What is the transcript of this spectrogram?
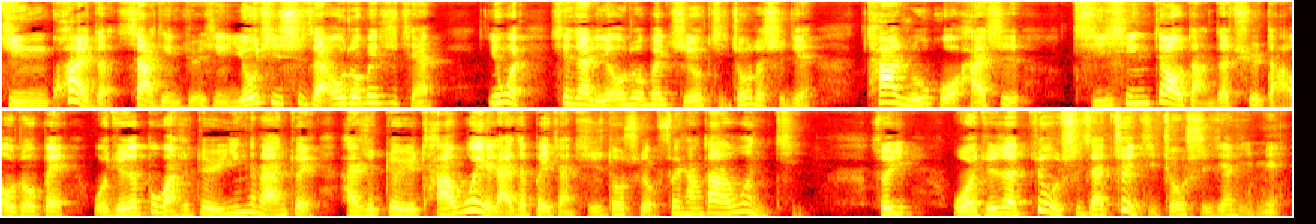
尽快的下定决心，尤其是在欧洲杯之前，因为现在离欧洲杯只有几周的时间。他如果还是提心吊胆的去打欧洲杯，我觉得不管是对于英格兰队，还是对于他未来的备战，其实都是有非常大的问题。所以我觉得就是在这几周时间里面，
